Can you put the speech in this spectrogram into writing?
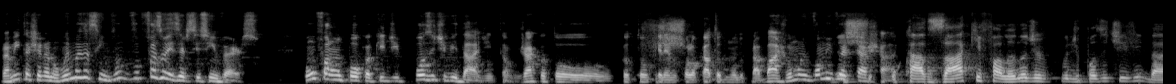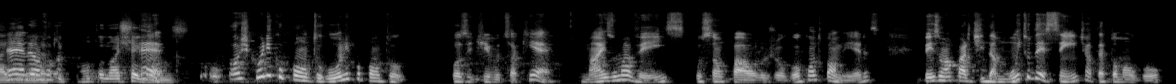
para mim tá cheirando ruim, mas assim, vamos, vamos fazer um exercício inverso. Vamos falar um pouco aqui de positividade, então. Já que eu tô, eu tô querendo colocar todo mundo para baixo, vamos, vamos inverter a chave. O casaque falando de, de positividade. É, né? não, que ponto nós chegamos? É, eu acho que o único ponto, o único ponto positivo disso aqui é, mais uma vez, o São Paulo jogou contra o Palmeiras, fez uma partida muito decente até tomar o gol,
